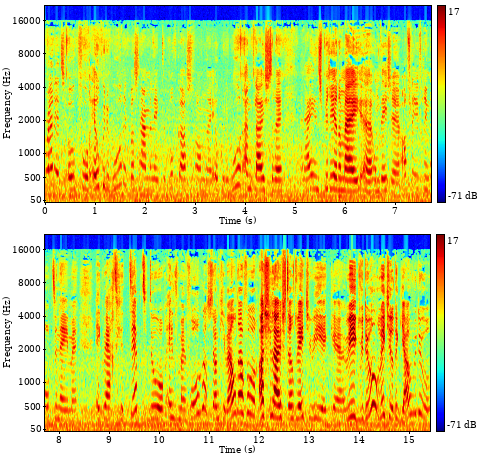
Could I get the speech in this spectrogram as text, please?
credits ook voor Ilke de Boer. Ik was namelijk de podcast van uh, Ilke de Boer aan het luisteren. En hij inspireerde mij uh, om deze aflevering op te nemen. Ik werd getipt door een van mijn volgers. Dankjewel daarvoor. Als je luistert, weet je wie ik, wie ik bedoel. Weet je dat ik jou bedoel.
